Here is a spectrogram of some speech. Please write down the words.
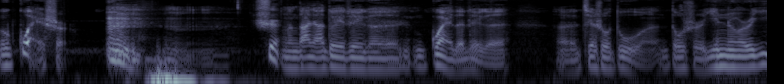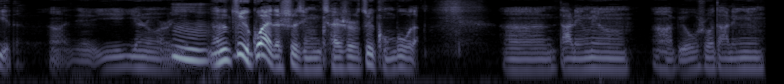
有个怪事儿，是，那大家对这个怪的这个呃接受度啊，都是因人而异的啊，也因因人而异。嗯那最怪的事情才是最恐怖的。嗯、大玲玲啊，比如说大玲玲，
